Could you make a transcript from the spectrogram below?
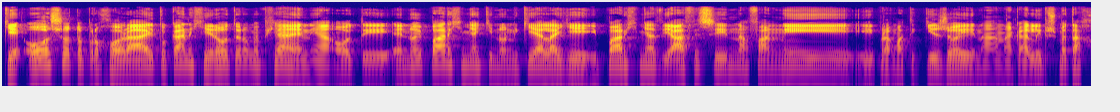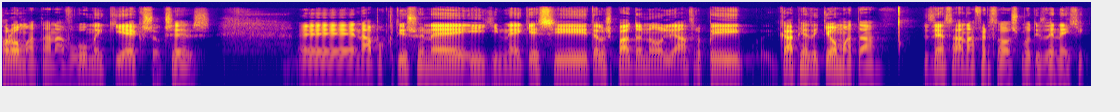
Και όσο το προχωράει, το κάνει χειρότερο με ποια έννοια; Ότι ενώ υπάρχει μια κοινωνική αλλαγή, υπάρχει μια διάθεση να φανεί η πραγματική ζωή, να ανακαλύψουμε τα χρώματα, να βγούμε εκεί έξω, ξέρεις. Ε, να αποκτήσουν οι γυναίκες ή τέλος πάντων όλοι οι άνθρωποι κάποια δικαιώματα. Δεν θα αναφερθώ, ας πούμε, ότι δεν έχει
